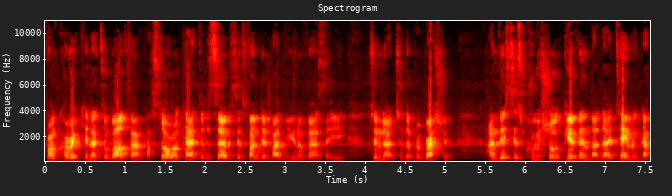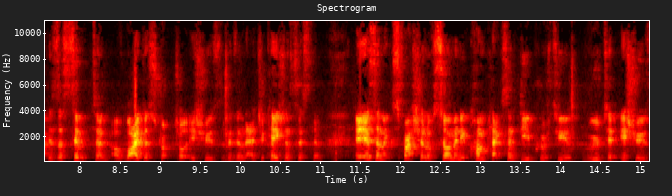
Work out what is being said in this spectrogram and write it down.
from curricula to welfare and pastoral care to the services funded by the university to nurture the progression. And this is crucial given that the attainment gap is a symptom of wider structural issues within the education system. It is an expression of so many complex and deep rooted issues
